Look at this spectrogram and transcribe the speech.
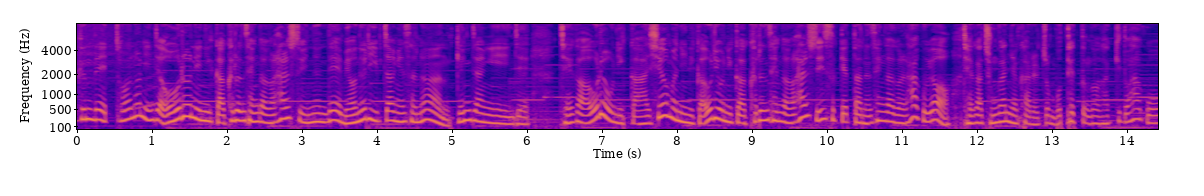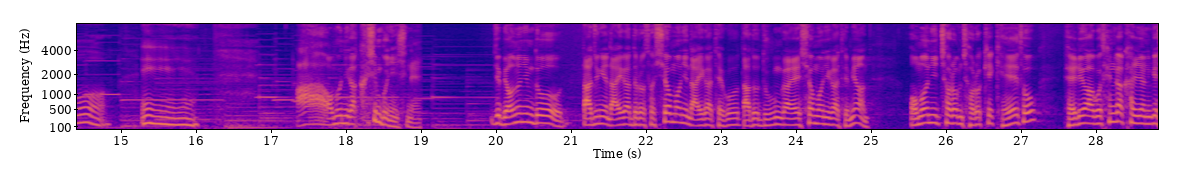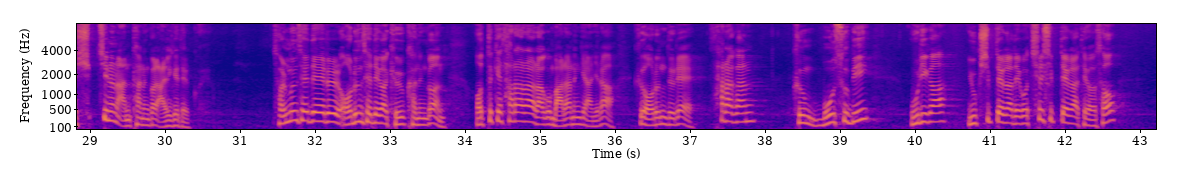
근데 저는 이제 어른이니까 그런 생각을 할 수 있는데 며느리 입장에서는 굉장히 이제 제가 어려우니까 시어머니니까 어려우니까 그런 생각을 할 수 있었겠다는 생각을 하고요. 제가 중간 역할을 좀 못했던 것 같기도 하고, 예, 예, 예. 아, 어머니가 크신 분이시네. 이제 며느님도 나중에 나이가 들어서 시어머니 나이가 되고 나도 누군가의 시어머니가 되면 어머니처럼 저렇게 계속 배려하고 생각하려는 게 쉽지는 않다는 걸 알게 될 거예요. 젊은 세대를 어른 세대가 교육하는 건 어떻게 살아라 라고 말하는 게 아니라 그 어른들의 살아간 그 모습이 우리가 60대가 되고 70대가 되어서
